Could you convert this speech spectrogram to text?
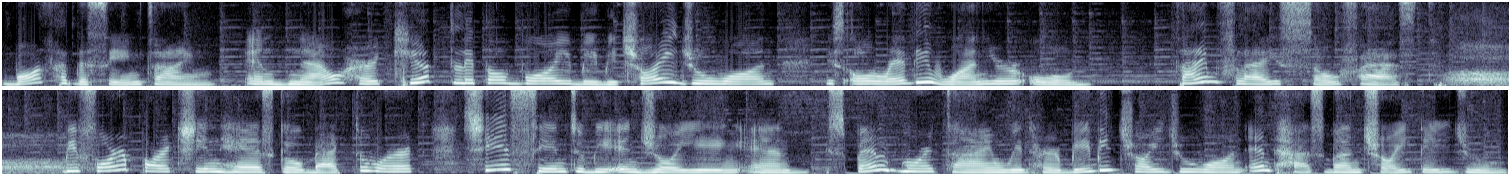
both at the same time. And now her cute little boy baby Choi Joo-won is already one year old. Time flies so fast. Before Park Shin-hye go back to work, she is seen to be enjoying and spend more time with her baby Choi Joo-won and husband Choi Tae-joon.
